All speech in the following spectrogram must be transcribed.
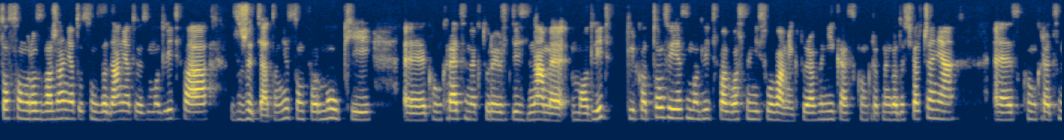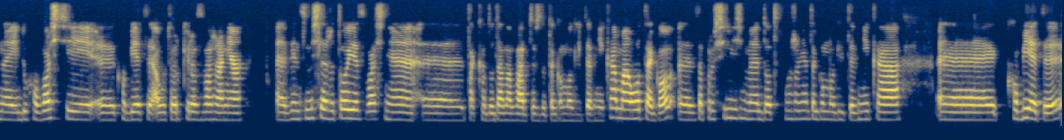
to są rozważania, to są zadania, to jest modlitwa z życia. To nie są formułki konkretne, które już gdzieś znamy modlitw, tylko to jest modlitwa własnymi słowami, która wynika z konkretnego doświadczenia, e, z konkretnej duchowości e, kobiety, autorki rozważania. E, więc myślę, że to jest właśnie taka dodana wartość do tego modlitewnika. Mało tego, zaprosiliśmy do tworzenia tego modlitewnika kobiety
